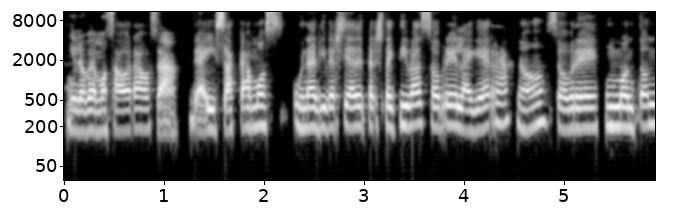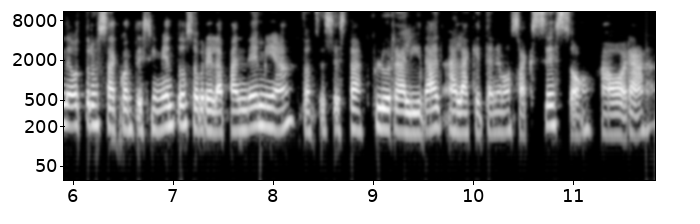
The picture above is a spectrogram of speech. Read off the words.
Y lo vemos ahora, o sea, de ahí sacamos una diversidad de perspectivas sobre la guerra, ¿no? Sobre un montón de otros acontecimientos, sobre la pandemia. Entonces, esta pluralidad a la que tenemos acceso ahora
